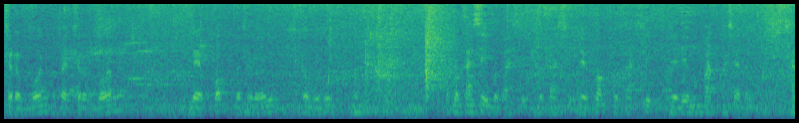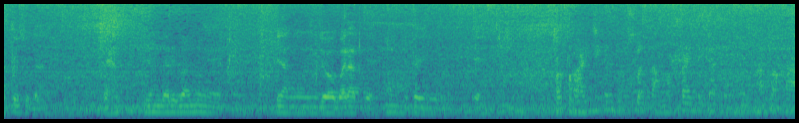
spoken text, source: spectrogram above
Cirebon, kota Cirebon, Depok, besar lagi, Sukabumi, Bekasi, Bekasi, Bekasi, Depok, Bekasi. Jadi empat masih ada, satu sudah sehat. Yang dari Bandung ya? Yang Jawa Barat ya, Hmm. itu yang ya. Apakah ini kan Pak ini kan apakah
